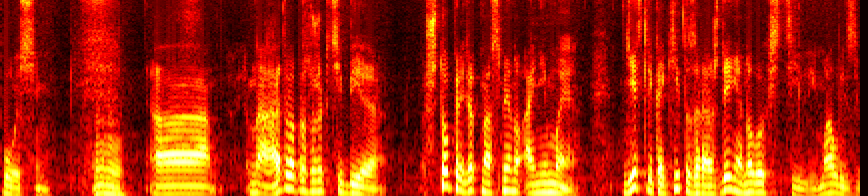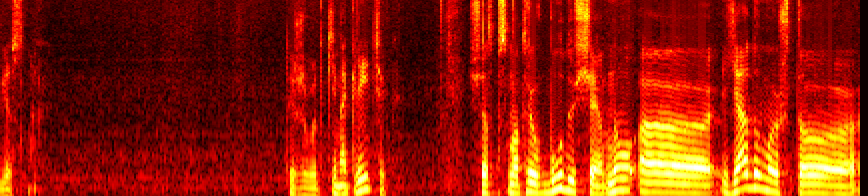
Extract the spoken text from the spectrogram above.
восемь. Мгм. А, на, это вопрос уже к тебе. Что придет на смену аниме? Есть ли какие-то зарождения новых стилей, малоизвестных? Ты же вот кинокритик. Сейчас посмотрю в будущее. Ну, э, я думаю, что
